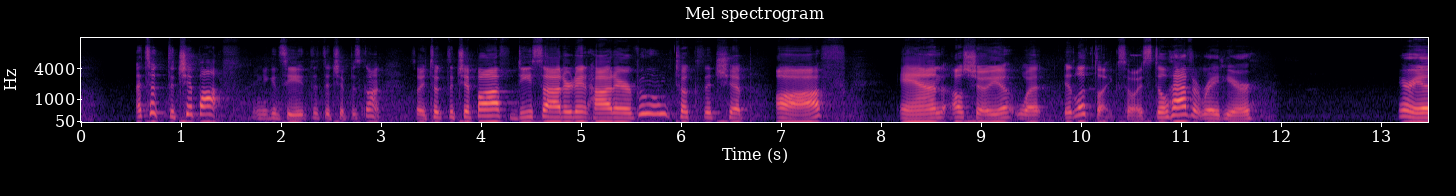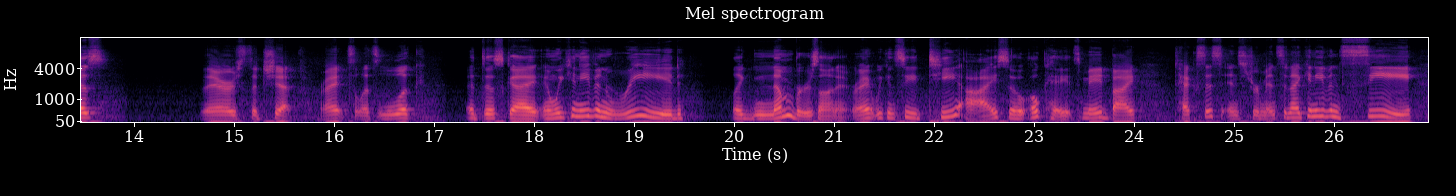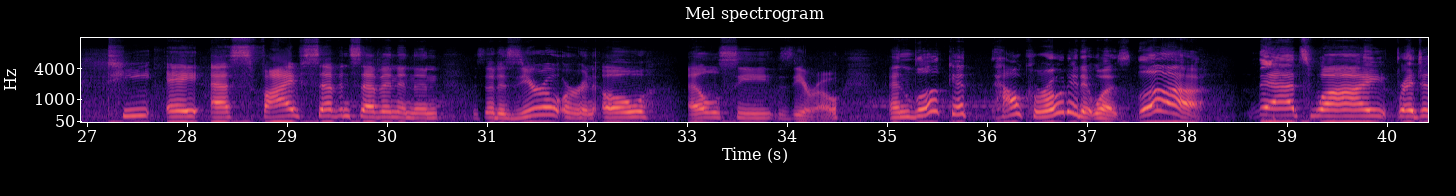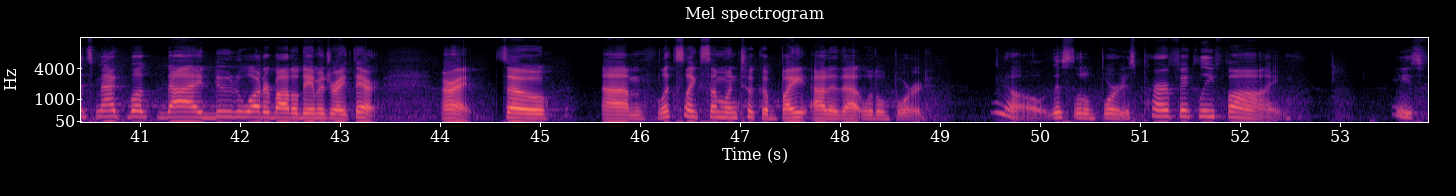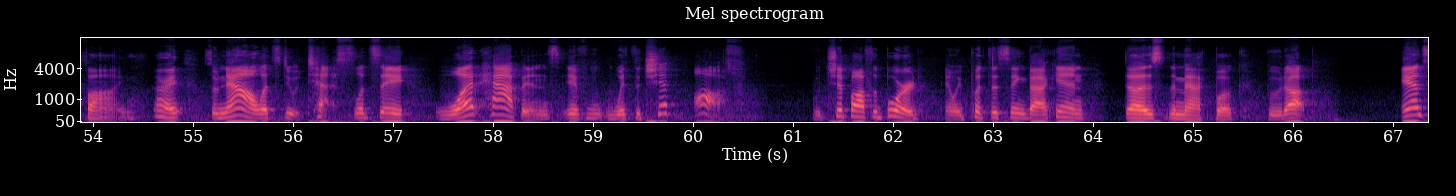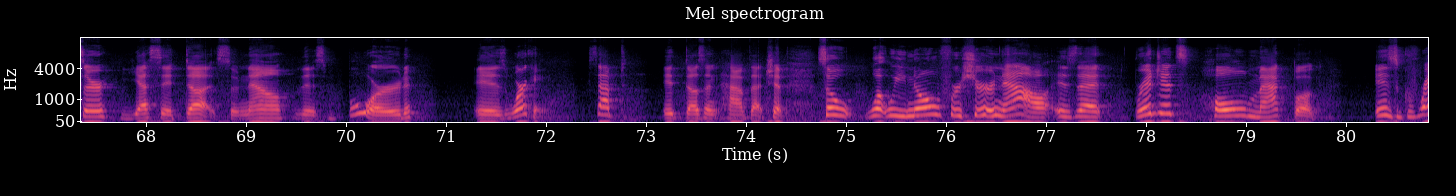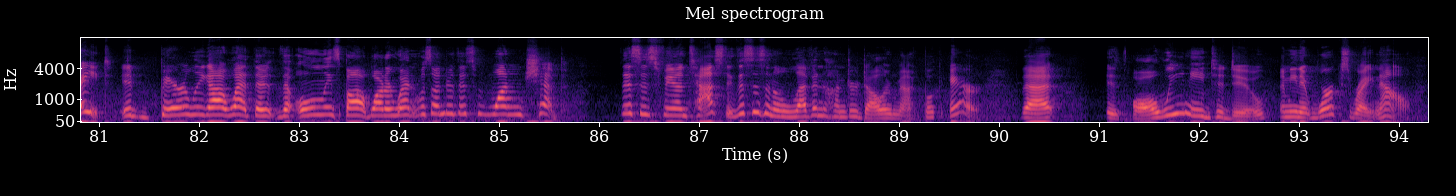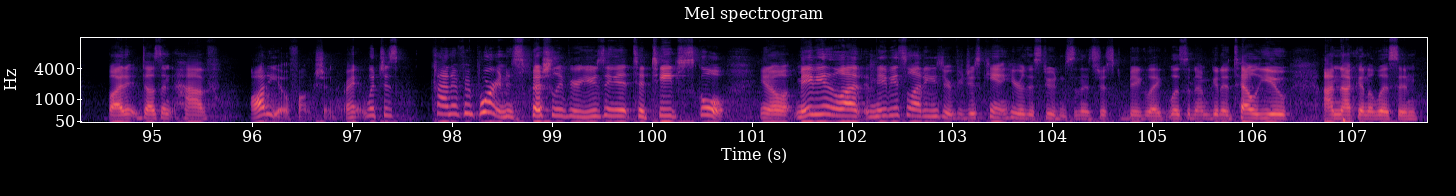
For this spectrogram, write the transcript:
I took the chip off, and you can see that the chip is gone. So I took the chip off, desoldered it, hot air, boom, took the chip off, and I'll show you what it looked like. So I still have it right here. Here he is. There's the chip, right? So let's look at this guy, and we can even read like numbers on it, right? We can see TI, so okay, it's made by Texas Instruments, and I can even see TAS 577, and then is that a zero or an O LC0? And look at how corroded it was. Ugh! That's why Bridget's MacBook died due to water bottle damage right there. All right, so um, looks like someone took a bite out of that little board. No, this little board is perfectly fine. He's fine. All right, so now let's do a test. Let's say what happens if with the chip off, we chip off the board and we put this thing back in, does the MacBook boot up? Answer, yes it does. So now this board is working, except it doesn't have that chip. So what we know for sure now is that Bridget's whole MacBook is great. It barely got wet. The, the only spot water went was under this one chip. This is fantastic. This is an $1,100 MacBook Air. That is all we need to do. I mean, it works right now, but it doesn't have audio function, right? Which is kind of important, especially if you're using it to teach school. You know, maybe a lot, maybe it's a lot easier if you just can't hear the students and it's just big like, listen, I'm going to tell you, I'm not going to listen.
